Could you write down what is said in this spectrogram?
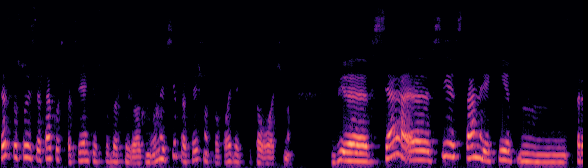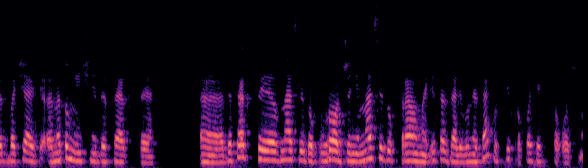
Це стосується також пацієнтів з туберкульозом. Вони всі практично проходять заочно. Е, Вся, е, всі стани, які передбачають анатомічні дефекти, е, дефекти внаслідок вродження, внаслідок травми і так далі, вони також всі проходять заочно.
